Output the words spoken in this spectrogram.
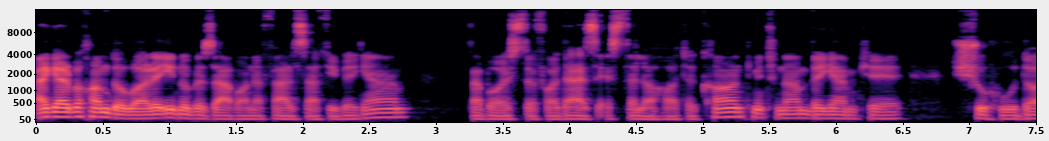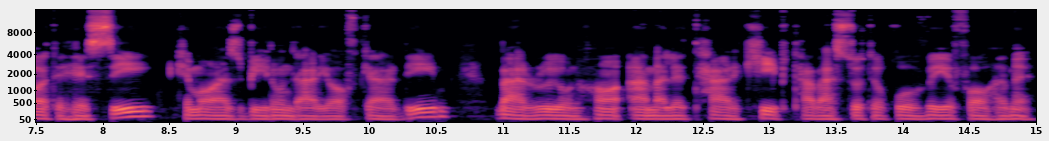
اگر بخوام دوباره اینو به زبان فلسفی بگم و با استفاده از اصطلاحات کانت می‌تونم بگم که شهودات حسی که ما از بیرون دریافت کردیم بر روی اونها عمل ترکیب توسط قوه فاهمه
